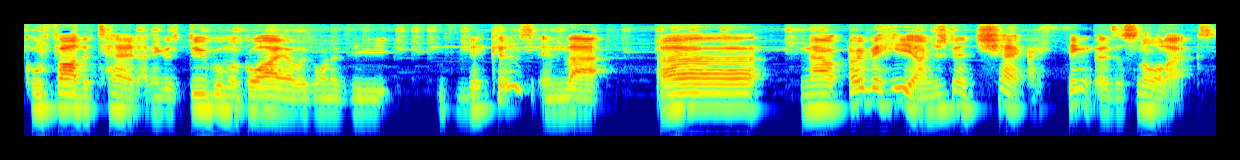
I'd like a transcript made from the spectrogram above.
called Father Ted. I think it was Dougal Maguire was one of the vicars in that. Uh, now, over here, I'm just going to check. I think there's a Snorlax.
